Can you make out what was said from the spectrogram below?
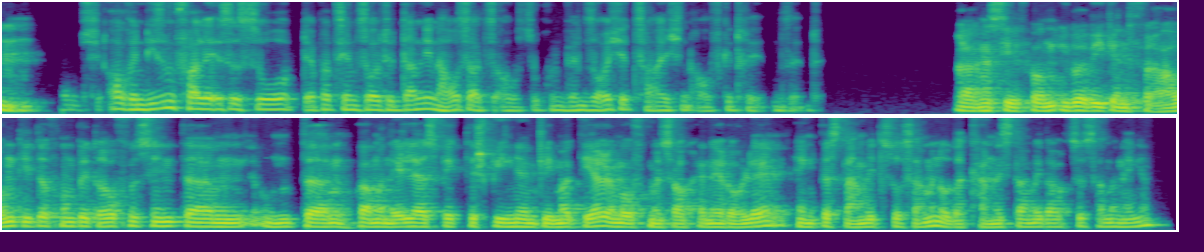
Mhm. Und auch in diesem Falle ist es so, der Patient sollte dann den Hausarzt aussuchen, wenn solche Zeichen aufgetreten sind. Fragen Sie von überwiegend Frauen, die davon betroffen sind. Ähm, und ähm, hormonelle Aspekte spielen ja im Klimakterium oftmals auch eine Rolle. Hängt das damit zusammen oder kann es damit auch zusammenhängen?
